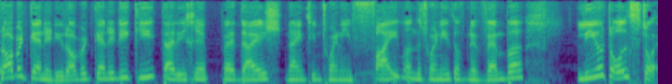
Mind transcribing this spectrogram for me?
रॉबर्ट कैनेडी रॉबर्ट कैनेडी की तारीख पैदाइश 1925 on the 20th of November Leo Tolstoy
